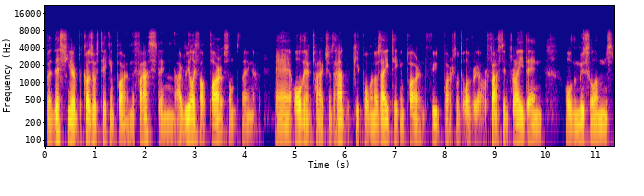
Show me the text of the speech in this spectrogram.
but this year because i was taking part in the fasting i really felt part of something uh, all the interactions I had with people when I was out taking part in food parcel delivery or fasting Friday and all the Muslims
